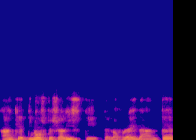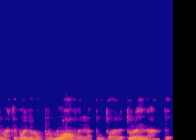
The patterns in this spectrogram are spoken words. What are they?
anche di non specialisti dell'opera di Dante, ma che vogliono promuovere appunto la lettura di Dante,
